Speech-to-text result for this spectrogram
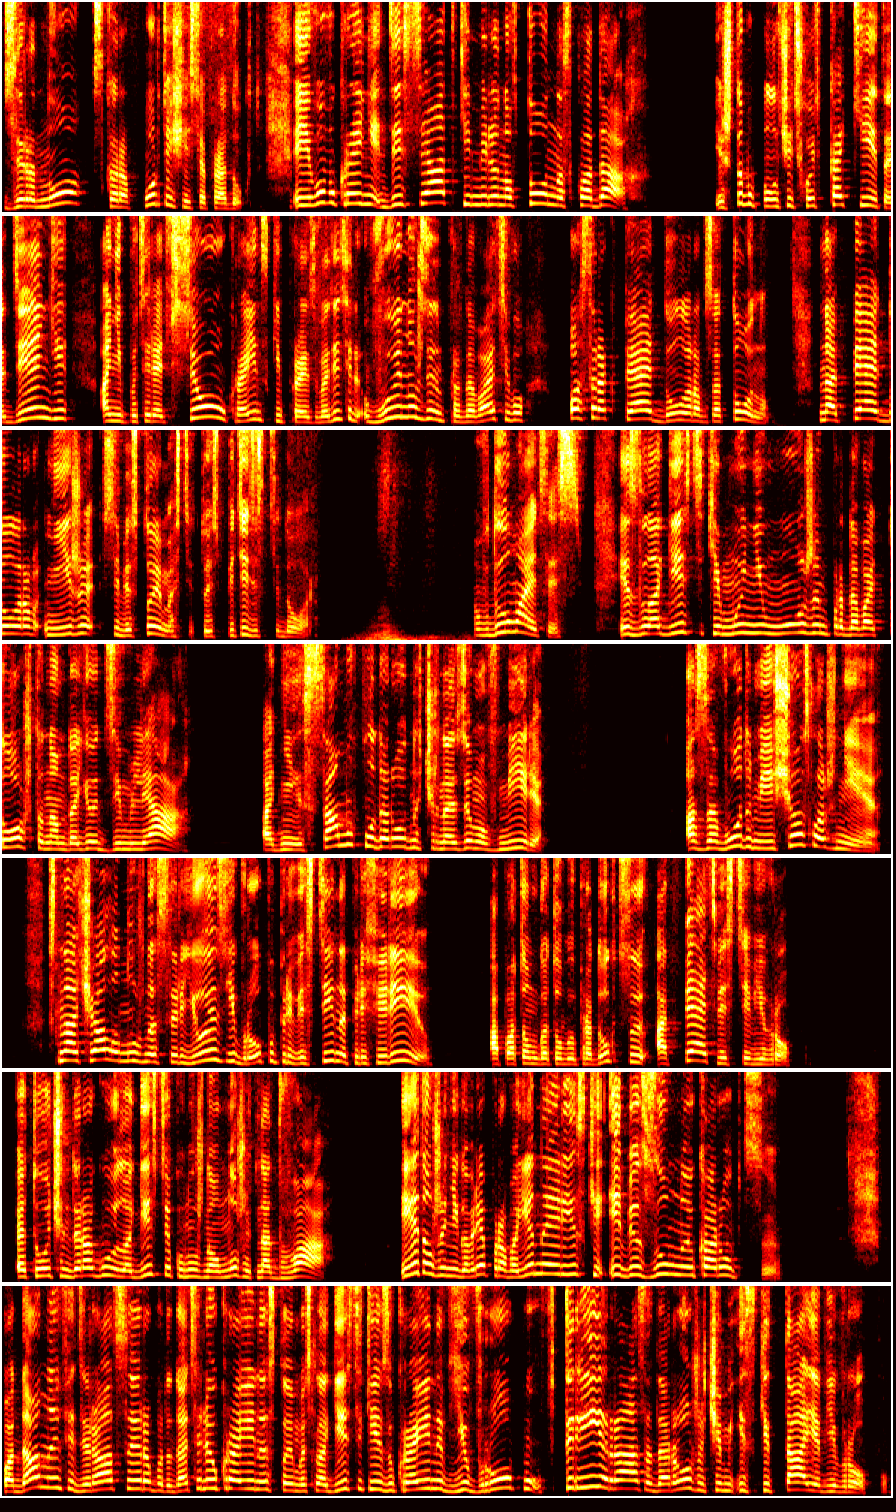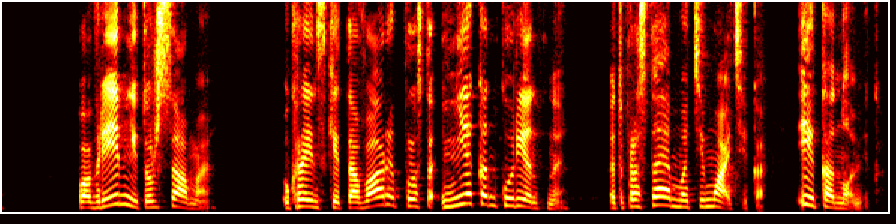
Зерно – скоропортящийся продукт. И его в Украине десятки миллионов тонн на складах. И чтобы получить хоть какие-то деньги, а не потерять все, украинский производитель вынужден продавать его по 45 долларов за тонну, на 5 долларов ниже себестоимости, то есть 50 долларов. Вдумайтесь, из логистики мы не можем продавать то, что нам дает земля, одни из самых плодородных черноземов в мире. А с заводами еще сложнее. Сначала нужно сырье из Европы привезти на периферию, а потом готовую продукцию опять везти в Европу. Эту очень дорогую логистику нужно умножить на два. И это уже не говоря про военные риски и безумную коррупцию. По данным Федерации работодателей Украины, стоимость логистики из Украины в Европу в три раза дороже, чем из Китая в Европу. По времени то же самое – украинские товары просто не конкурентны. Это простая математика и экономика.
